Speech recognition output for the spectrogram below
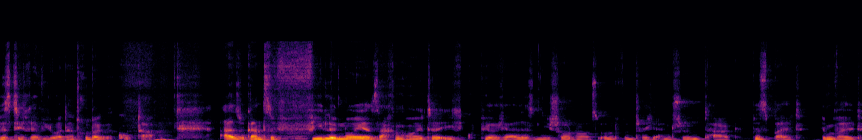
bis die Reviewer da drüber geguckt haben. Also ganz viele neue Sachen heute. Ich kopiere euch alles in die Show Notes und wünsche euch einen schönen Tag. Bis bald im Wald.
